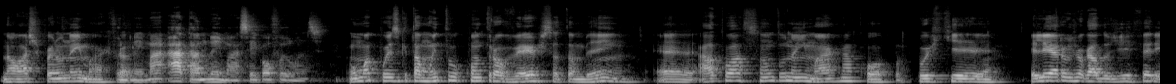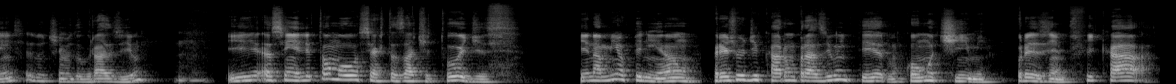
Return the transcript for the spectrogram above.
Não, acho que foi no Neymar, Foi no cara. Neymar? Ah, tá, no Neymar. Sei qual foi o lance. Uma coisa que está muito controversa também é a atuação do Neymar na Copa, porque ele era o jogador de referência do time do Brasil e assim ele tomou certas atitudes que, na minha opinião, prejudicaram o Brasil inteiro como time. Por exemplo, ficar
